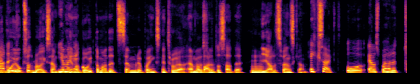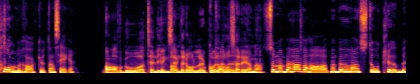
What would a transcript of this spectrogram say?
AIK hade- är också ett bra exempel. Ja, men- Heno Goitom hade ett sämre poängsnitt tror jag än vad. Bartos hade i allsvenskan. Exakt. Och Elfsborg hade 12 raka utan seger. Avgå Thelin-banderoller Och på Borås. Arena. Så man behöver, ha, man behöver vara en stor klubb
